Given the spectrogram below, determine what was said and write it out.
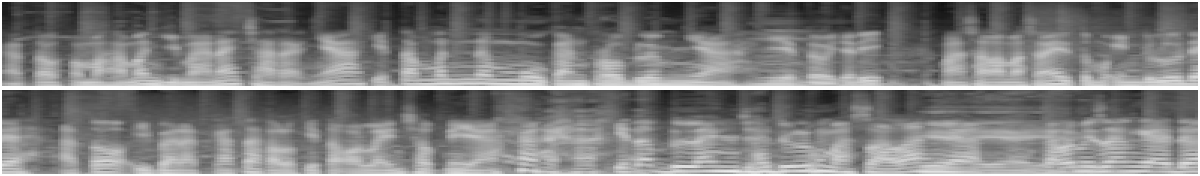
atau pemahaman gimana caranya kita menemukan problemnya Hmm. gitu. Jadi masalah-masalahnya ditemuin dulu deh atau ibarat kata kalau kita online shop nih ya, kita belanja dulu masalahnya. Iya, iya, iya, kalau iya. misalnya nggak ada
